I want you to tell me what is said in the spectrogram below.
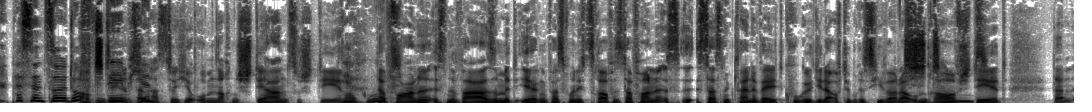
Das sind so Ding. Dann Duftstäbchen. hast du hier oben noch einen Stern zu stehen. Ja, gut. Da vorne ist eine Vase mit irgendwas, wo nichts drauf ist. Da vorne ist ist das eine kleine Weltkugel, die da auf dem Receiver da oben drauf Stimmt. steht. Dann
